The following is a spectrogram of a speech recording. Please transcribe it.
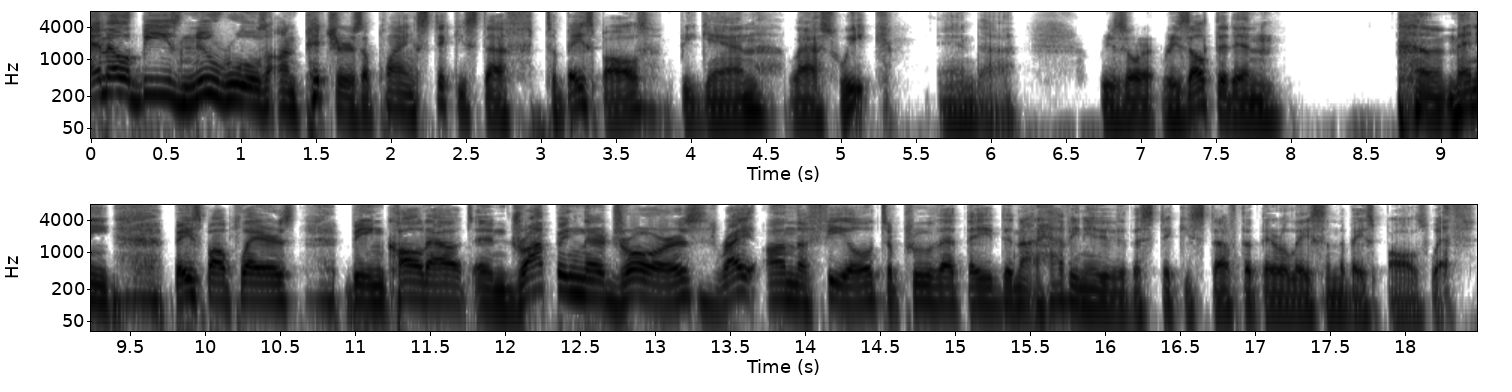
MLB's new rules on pitchers applying sticky stuff to baseballs began last week and uh, resort, resulted in many baseball players being called out and dropping their drawers right on the field to prove that they did not have any of the sticky stuff that they were lacing the baseballs with.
